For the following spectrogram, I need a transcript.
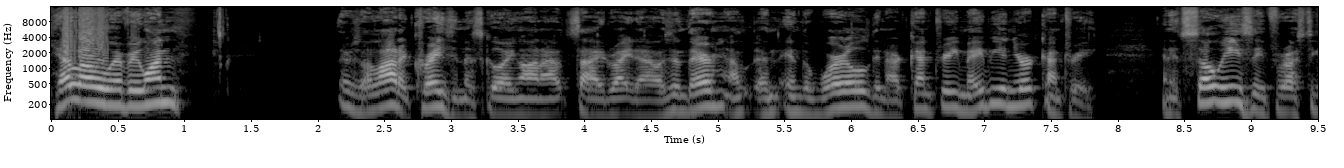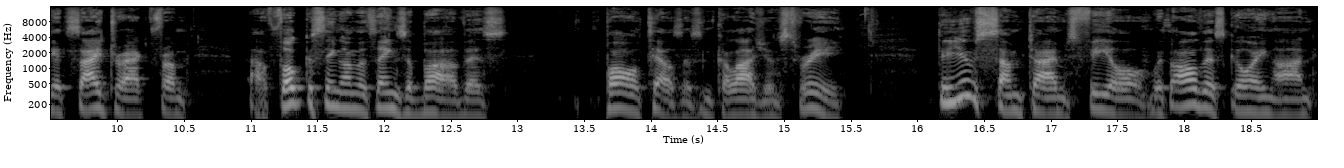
Hello, everyone. There's a lot of craziness going on outside right now, isn't there? In, in, the world, in our country, maybe in your country. And it's so easy for us to get sidetracked from uh, focusing on the things above, as Paul tells us in Colossians 3. Do you sometimes feel, with all this going on,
